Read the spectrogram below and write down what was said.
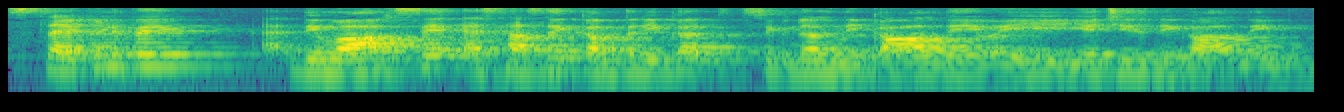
सेकंड पे, दिमाग से एहसास कंपनी का सिग्नल निकाल दें, भाई, ये चीज़ निकाल दें।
